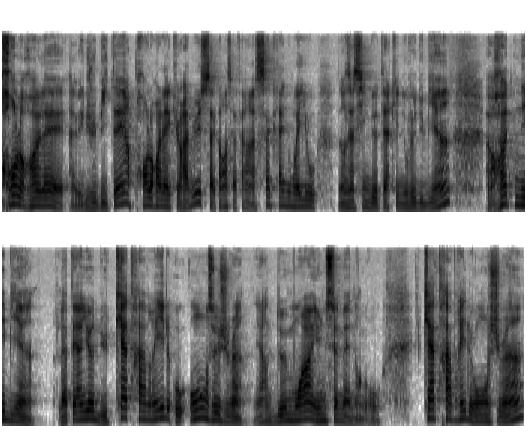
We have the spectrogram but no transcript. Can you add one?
prend le relais avec Jupiter, prend le relais avec Uranus, ça commence à faire un sacré noyau dans un signe de terre qui nous veut du bien. Retenez bien la période du 4 avril au 11 juin, c'est-à-dire deux mois et une semaine en gros. 4 avril au 11 juin,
